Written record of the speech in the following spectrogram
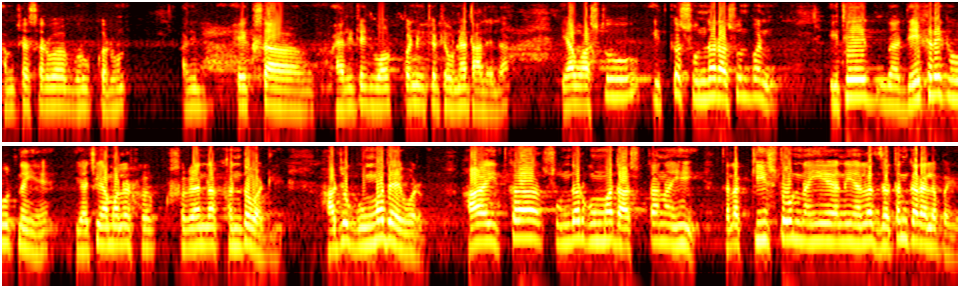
आमच्या सर्व ग्रुपकडून आणि एक सा हॅरिटेज वॉक पण इथे ठेवण्यात आलेला. या वास्तू इतकं सुंदर असून पण इथे देखरेख होत नाही आहे याची आम्हाला स- सगळ्यांना खंत वाटली. हा जो गुंमद आहे वर हा इतका सुंदर गुंमद असतानाही त्याला की स्टोन नाही आहे आणि याला जतन करायला पाहिजे.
